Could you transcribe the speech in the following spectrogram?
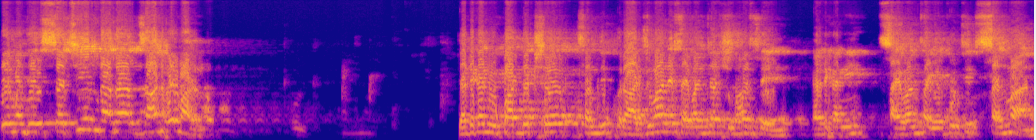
ते म्हणजे सचिन दादा जाधव मालक. त्या ठिकाणी उपाध्यक्ष संदीप राजवाने साहेबांच्या शुभ त्या ठिकाणी साहेबांचा एकोचित सन्मान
